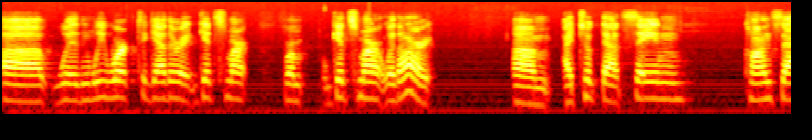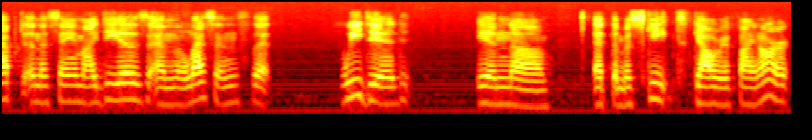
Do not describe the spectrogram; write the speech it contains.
uh, when we worked together at Get Smart from Get Smart with Art. Um, I took that same concept and the same ideas and the lessons that we did in uh, at the Mesquite Gallery of Fine Art,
